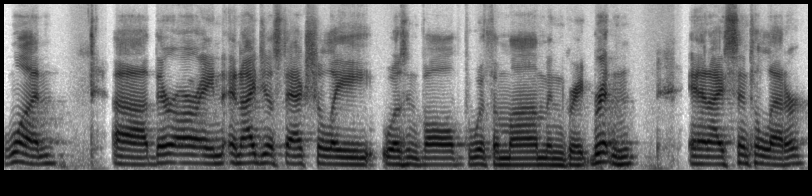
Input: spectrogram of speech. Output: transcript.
one uh, there are a, and I just actually was involved with a mom in Great Britain, and I sent a letter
